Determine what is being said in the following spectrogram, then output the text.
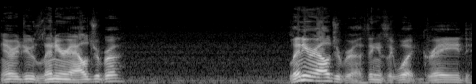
you ever do linear algebra? Linear algebra, I think it's like what, grade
